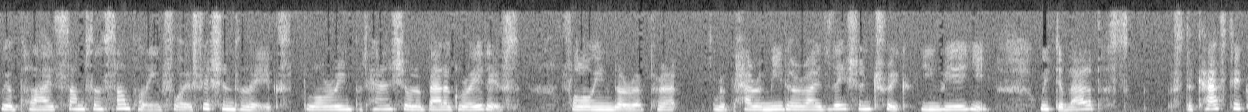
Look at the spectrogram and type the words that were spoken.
we applied Thompson sampling for efficiently exploring potentially better creatives. Following the reparameterization trick in VAE, we developed stochastic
